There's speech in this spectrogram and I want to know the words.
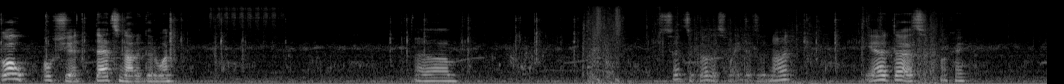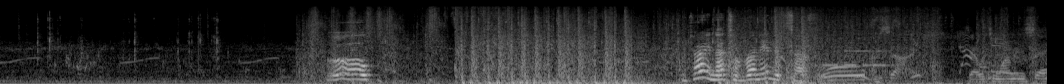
Oh, oh shit, that's not a good one. Um, says to go this way, does it not? Yeah, it does. Okay. Oh! I'm trying not to run into stuff. Oh, I'm sorry. Is that what you want me to say?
